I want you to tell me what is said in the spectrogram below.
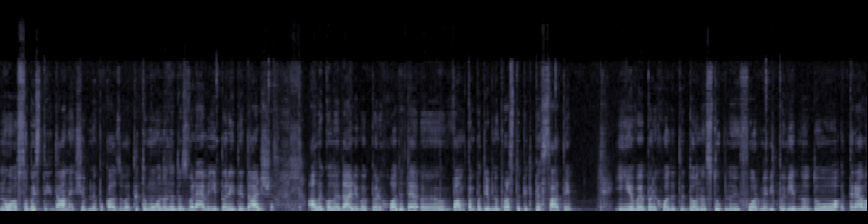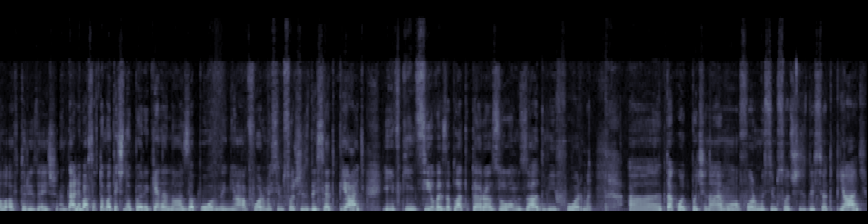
ну, особистих даних, щоб не показувати. Тому воно не дозволяє мені перейти далі. Але коли далі ви переходите, е, вам там потрібно просто підписати. І ви переходите до наступної форми, відповідно до Travel Authorization. Далі вас автоматично перекине на заповнення форми 765, і в кінці ви заплатите разом за дві форми. Так от, починаємо форму 765.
